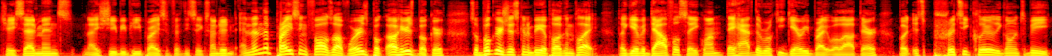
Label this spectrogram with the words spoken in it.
Chase Edmonds, nice GPP price of 5600 And then the pricing falls off. Where's Book? Oh, here's Booker. So Booker's just going to be a plug and play. Like you have a doubtful Saquon. They have the rookie Gary Brightwell out there, but it's pretty clearly going to be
